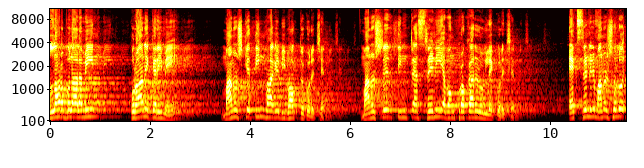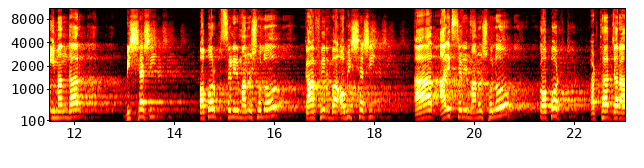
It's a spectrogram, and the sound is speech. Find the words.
আল্লাহ রব্বুল আলমিন কোরআনে করিমে মানুষকে তিন ভাগে বিভক্ত করেছেন। মানুষের তিনটা শ্রেণি এবং প্রকারের উল্লেখ করেছেন। এক শ্রেণির মানুষ হলো ইমানদার, বিশ্বাসী, অপর শ্রেণির মানুষ হলো কাফির বা অবিশ্বাসী, আর আরেক শ্রেণির মানুষ হলো কপট, অর্থাৎ যারা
